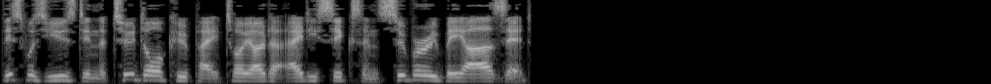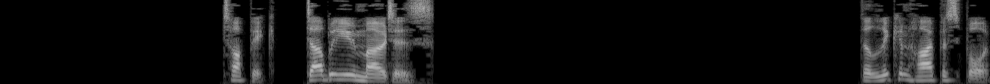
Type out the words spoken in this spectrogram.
This was used in the two-door coupe Toyota 86 and Subaru BRZ. W Motors The Lykan Hypersport,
